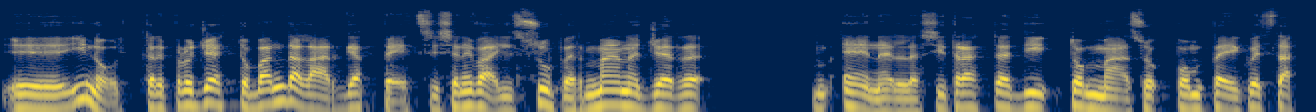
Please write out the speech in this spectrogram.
eh, inoltre, progetto banda larga a pezzi, se ne va il super manager Enel, si tratta di Tommaso Pompei. Questa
